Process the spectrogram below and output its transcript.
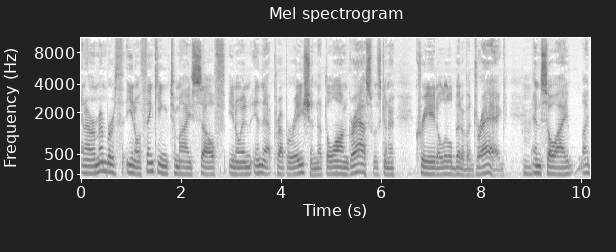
and I remember, th- you know, thinking to myself, you know, in in that preparation that the long grass was going to create a little bit of a drag, mm. and so I I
